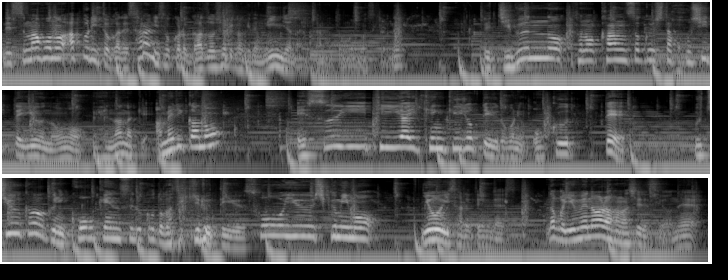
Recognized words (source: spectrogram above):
でスマホのアプリとかでさらにそこから画像処理かけてもいいんじゃないかなと思いますけどね。で自分のその観測した星っていうのを、えー、なんだっけアメリカの SETI 研究所っていうところに送って宇宙科学に貢献することができるっていうそういう仕組みも用意されてるみたいです。なんか夢のある話ですよね。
